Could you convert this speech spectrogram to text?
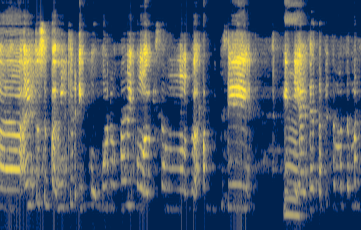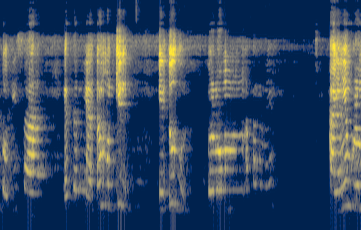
eh itu sempat mikir kok bodoh kali kok nggak bisa nggak apa sih ini Hmm. aja tapi teman-teman kok bisa ya ternyata mungkin itu belum apa namanya kayaknya belum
